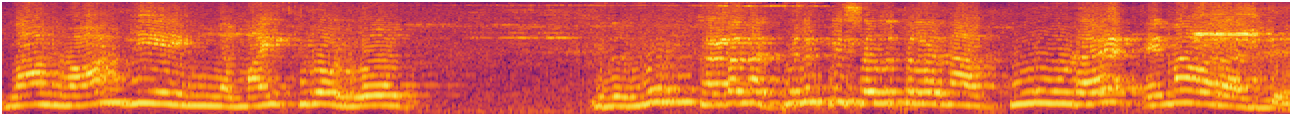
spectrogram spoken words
நாம் வாங்கிய இந்த மைக்ரோ லோன் இது முன் கடனை திருப்பி செலுத்தலைன்னா கூட என்ன வராது?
